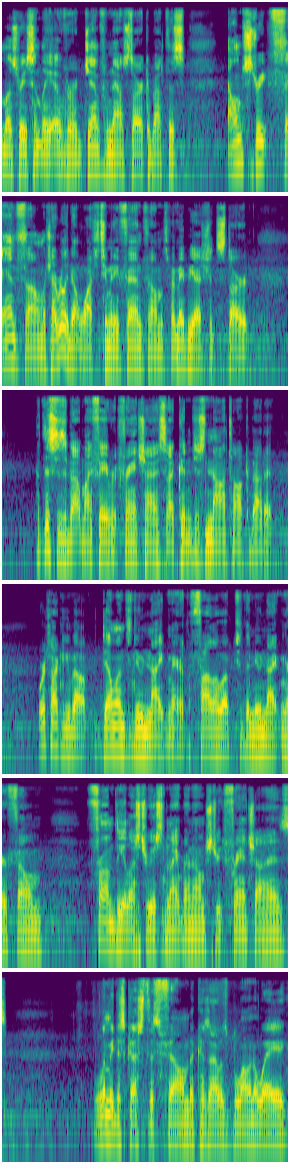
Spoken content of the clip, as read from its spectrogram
most recently over Jim from Now It's Dark about this Elm Street fan film, which I really don't watch too many fan films, but maybe I should start. But this is about my favorite franchise, so I couldn't just not talk about it. We're talking about Dylan's New Nightmare, the follow up to the New Nightmare film from the illustrious Nightmare on Elm Street franchise. Let me discuss this film because I was blown away.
